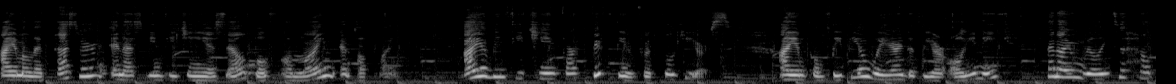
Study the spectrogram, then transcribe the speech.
I am a LET passer and has been teaching ESL both online and offline. I have been teaching for 15 fruitful years. I am completely aware that we are all unique and I am willing to help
